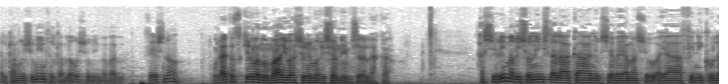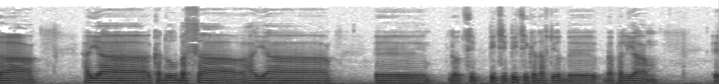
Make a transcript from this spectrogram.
חלקם רשומים, חלקם לא רשומים, אבל זה ישנו. אולי תזכיר לנו מה היו השירים הראשונים של הלהקה. השירים הראשונים של הלהקה, אני חושב, היה משהו, היה פיניקולה, היה כדור בשר, היה... אה, לא, צי- פיצי פיצי, כתבתי עוד ב- בפלים. אה,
